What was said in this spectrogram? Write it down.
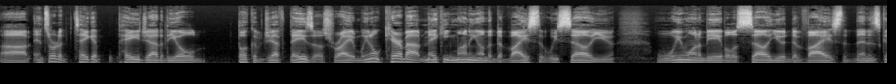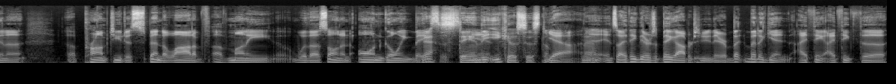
uh, and sort of take a page out of the old book of Jeff Bezos, right? We don't care about making money on the device that we sell you. We want to be able to sell you a device that then is going to uh, prompt you to spend a lot of, of money with us on an ongoing basis. Yeah, stay in and, the ecosystem. Yeah, yeah. And, and, so I think there's a big opportunity there. But but again, I think I think the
